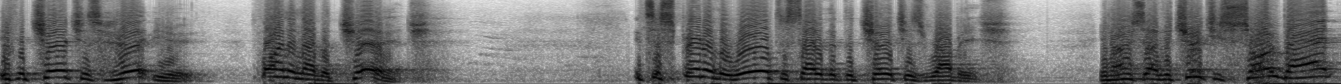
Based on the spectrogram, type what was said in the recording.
If a church has hurt you, find another church. It's the spirit of the world to say that the church is rubbish. You know, so the church is so bad,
